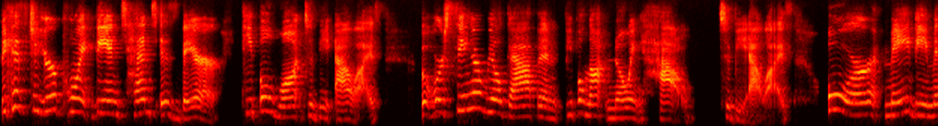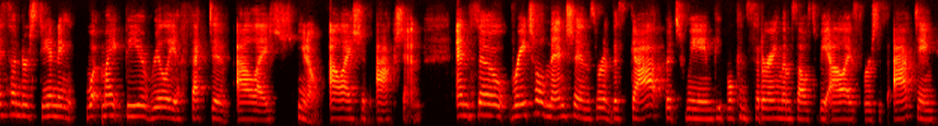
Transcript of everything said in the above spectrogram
because to your point, the intent is there. People want to be allies, but we're seeing a real gap in people not knowing how to be allies or maybe misunderstanding what might be a really effective ally, you know, allyship action. And so Rachel mentioned sort of this gap between people considering themselves to be allies versus acting.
